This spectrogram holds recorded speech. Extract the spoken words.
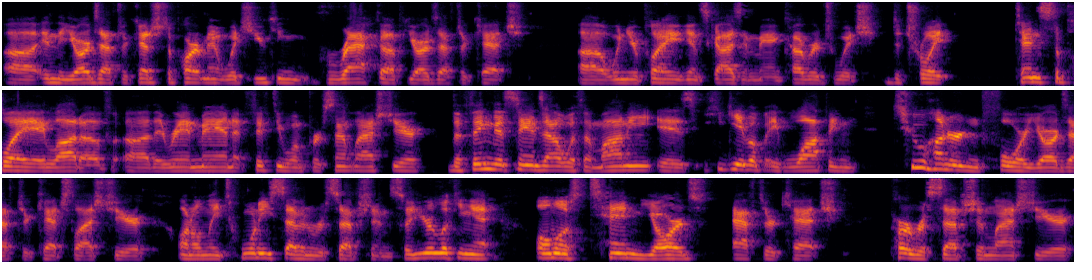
uh, in the yards after catch department, which you can rack up yards after catch uh, when you're playing against guys in man coverage, which Detroit tends to play a lot of. Uh, they ran man at 51% last year. The thing that stands out with Amani is he gave up a whopping 204 yards after catch last year on only 27 receptions. So you're looking at almost 10 yards after catch per reception last year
